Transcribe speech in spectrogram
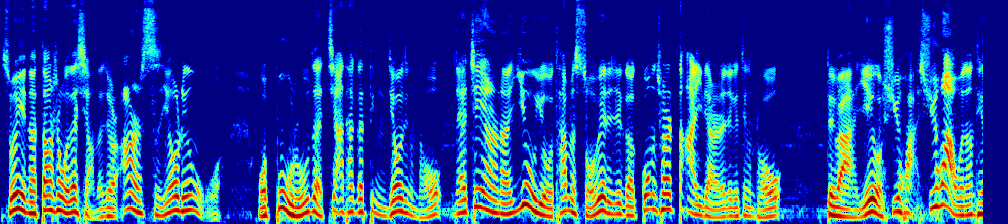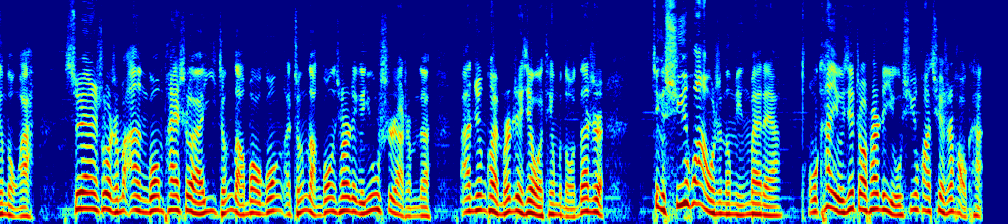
所以呢，当时我在想的就是二四幺零五，我不如再加它个定焦镜头。哎，这样呢，又有他们所谓的这个光圈大一点的这个镜头。对吧？也有虚化，虚化我能听懂啊。虽然说什么暗光拍摄啊，一整档曝光啊，整档光圈这个优势啊什么的，安全快门这些我听不懂，但是这个虚化我是能明白的呀。我看有些照片里有虚化，确实好看。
